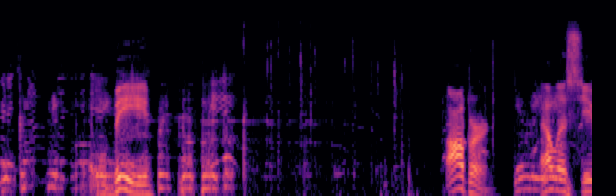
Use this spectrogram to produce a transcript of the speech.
It will be Auburn, LSU.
